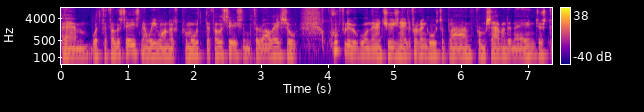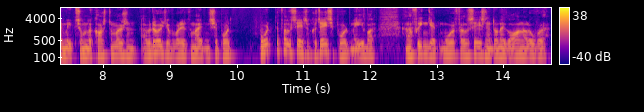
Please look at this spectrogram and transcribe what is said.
um, with the filling station, and we want to promote the filling station with the rally. So hopefully we'll go in there on Tuesday night if everything goes to plan from seven to nine, just to meet some of the customers. And I would urge everybody to come out and support support the filling station because they support me. But and if we can get more filling stations in Donegal and all over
